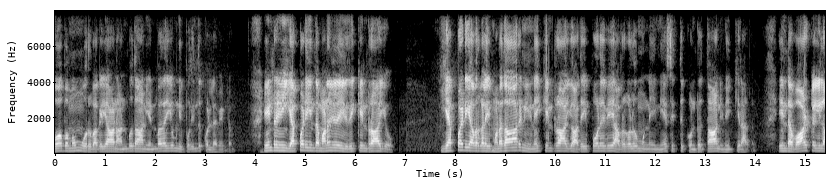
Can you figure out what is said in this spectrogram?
கோபமும் ஒரு வகையான அன்புதான் என்பதையும் நீ புரிந்து கொள்ள வேண்டும். இன்று நீ எப்படி இந்த மனநிலையில் இருக்கின்றாயோ எப்படி அவர்களை மனதார நீ நினைக்கின்றாயோ அதை போலவே அவர்களும் உன்னை நேசித்து கொண்டு தான் நினைக்கிறார்கள். இந்த வாழ்க்கையில்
